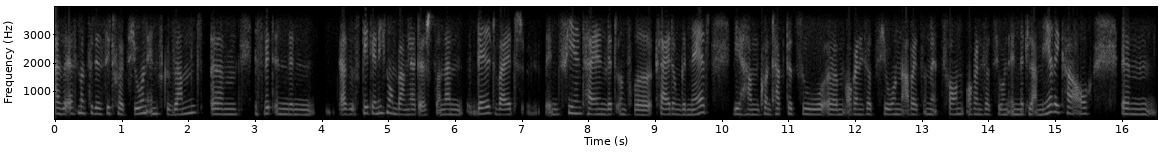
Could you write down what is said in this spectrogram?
Also erstmal zu der Situation insgesamt. Ähm, es wird in den, also es geht ja nicht nur um Bangladesch, sondern weltweit in vielen Teilen wird unsere Kleidung genäht. Wir haben Kontakte zu ähm, Organisationen, Arbeits- und Frauenorganisationen in Mittelamerika auch. Ähm,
